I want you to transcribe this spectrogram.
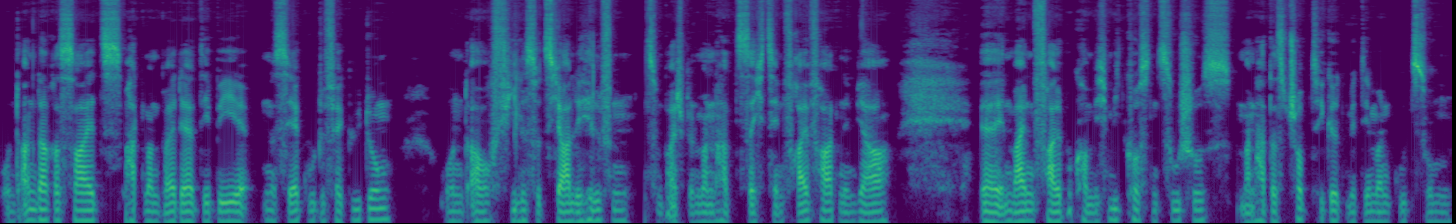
und andererseits hat man bei der DB eine sehr gute Vergütung und auch viele soziale Hilfen. Zum Beispiel, man hat 16 Freifahrten im Jahr. Äh, in meinem Fall bekomme ich Mietkostenzuschuss. Man hat das Jobticket, mit dem man gut zum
